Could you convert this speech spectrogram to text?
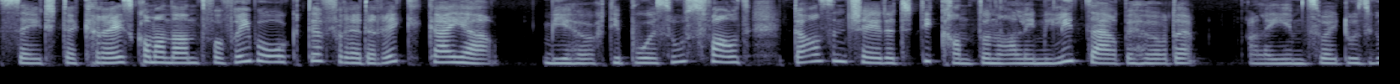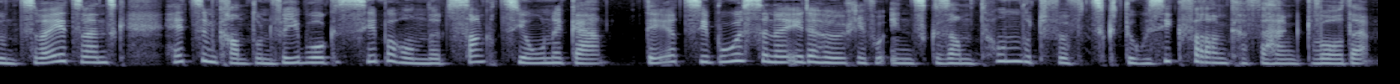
Sagt der Kreiskommandant von Fribourg, der Frederik Gaillard. Wie hoch die Busse ausfällt, das entscheidet die kantonale Militärbehörde. Allein im 2022 hat es im Kanton Freiburg 700 Sanktionen gegeben. Dort sind Bussen in der Höhe von insgesamt 150.000 Franken verhängt worden.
